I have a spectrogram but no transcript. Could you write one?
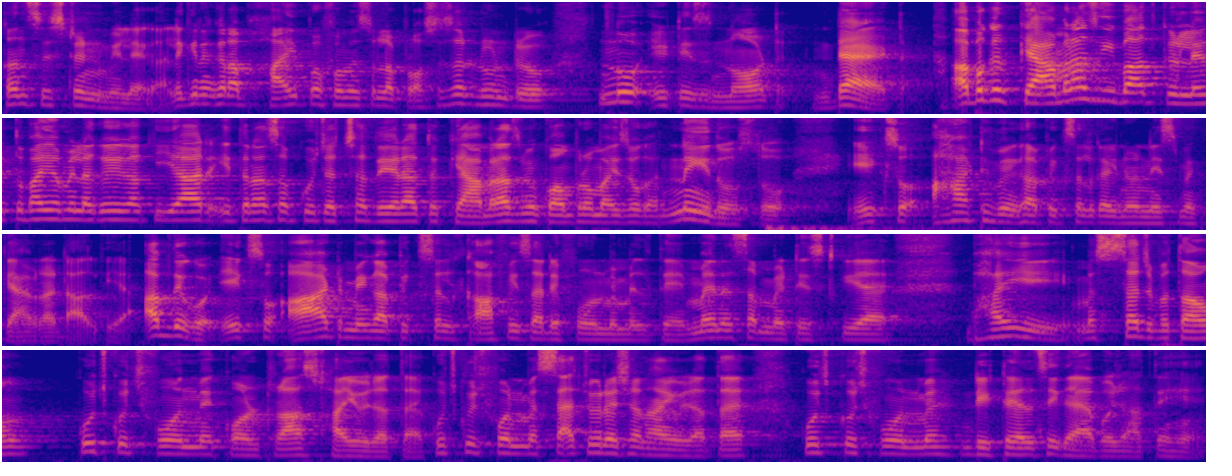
कंसिस्टेंट मिलेगा। लेकिन अगर आप हाई परफॉर्मेंस वाला प्रोसेसर ढूंढ रहे हो no it is not that अब अगर कैमराज की बात कर ले तो भाई हमें लगेगा कि यार, इतना सब कुछ अच्छा दे रहा है तो कैमराज में कॉम्प्रोमाइज़ होगा। नहीं दोस्तों 108 मेगापिक्सल का इन्होंने इसमें कैमरा डाल दिया। अब देखो 108 मेगापिक्सल काफ़ी सारे फ़ोन में मिलते हैं। मैंने सब में टेस्ट किया है। भाई, मैं सच बताऊँ कुछ कुछ फ़ोन में कॉन्ट्रास्ट हाई हो जाता है कुछ कुछ फ़ोन में सैचुरेशन हाई हो जाता है कुछ कुछ फ़ोन में डिटेल्स ही गायब हो जाते हैं।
